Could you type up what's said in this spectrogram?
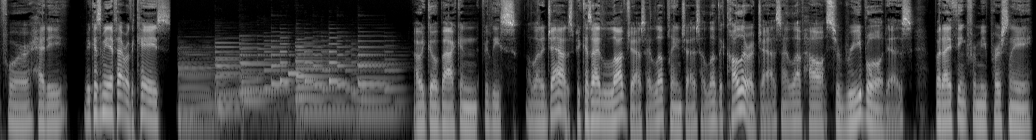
for Hetty because I mean, if that were the case. I would go back and release a lot of jazz because I love jazz. I love playing jazz. I love the color of jazz. I love how cerebral it is. But I think for me personally,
